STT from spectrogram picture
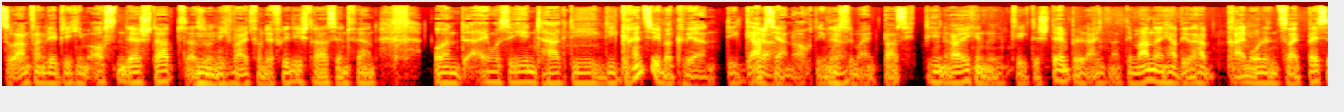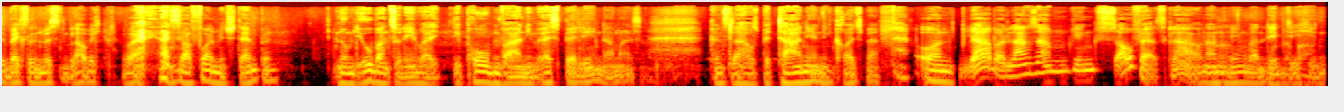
zu Anfang lebte ich im Osten der Stadt, also mhm. nicht weit von der Friedrichstraße entfernt. Und ich musste jeden Tag die, die Grenze überqueren. Die gab es ja. noch. Die musste meinen Pass hinreichen, kriegte Stempel, eins nach dem anderen. Ich habe hab drei Monate zwei Pässe wechseln müssen, glaube ich, weil es war voll mit Stempeln. Nur um die U-Bahn zu nehmen, weil die Proben waren im West-Berlin damals. Künstlerhaus Bethanien in Kreuzberg. Und ja, aber langsam ging es aufwärts, klar. Und dann ja, irgendwann lebte wunderbar. ich in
